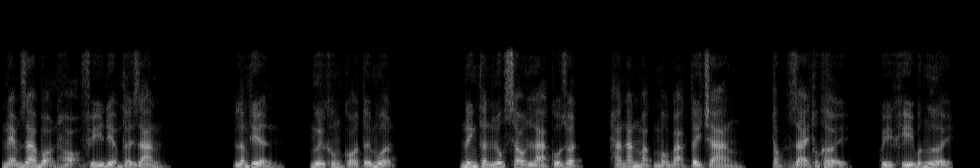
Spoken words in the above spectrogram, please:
ném ra bọn họ phí điểm thời gian. Lâm Thiển, ngươi không có tới muộn. Ninh thần lúc sau là cố ruột, hắn ăn mặc màu bạc tây trang, tóc dài thúc khởi, quý khí bức người.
